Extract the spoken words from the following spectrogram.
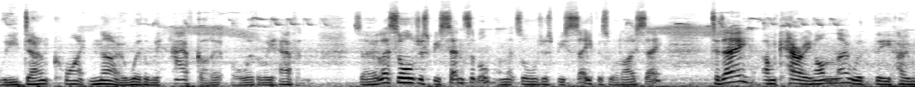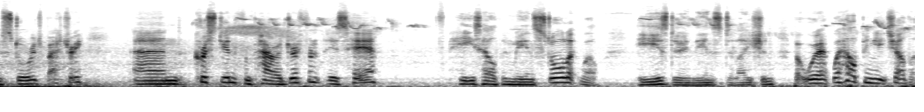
We don't quite know whether we have got it or whether we haven't. So let's all just be sensible and let's all just be safe, is what I say. Today, I'm carrying on though with the home storage battery, and Christian from Power Different is here. He's helping me install it. Well, he is doing the installation, but we're, we're helping each other.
